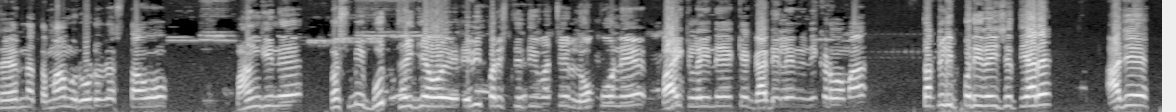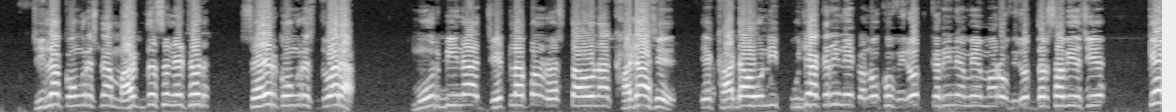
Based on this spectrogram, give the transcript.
શહેરના તમામ રોડ રસ્તાઓ ભાંગીને ભસ્મીભૂત થઈ ગયા હોય એવી પરિસ્થિતિ વચ્ચે લોકોને બાઇક લઈને કે ગાડી લઈને નીકળવામાં તકલીફ પડી રહી છે. ત્યારે આજે જિલ્લા કોંગ્રેસના માર્ગદર્શન હેઠળ શહેર કોંગ્રેસ દ્વારા મોરબીના જેટલા પણ રસ્તાઓના ખાડા છે, એ ખાડાઓની પૂજા કરીને એક અનોખો વિરોધ કરીને અમે અમારો વિરોધ દર્શાવીએ છીએ કે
